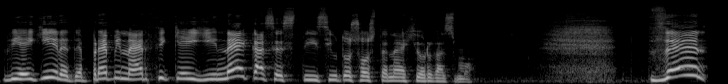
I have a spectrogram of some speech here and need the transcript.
διεγείρεται. Πρέπει να έρθει και η γυναίκα σε στήση ούτως ώστε να έχει οργασμό. Δεν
